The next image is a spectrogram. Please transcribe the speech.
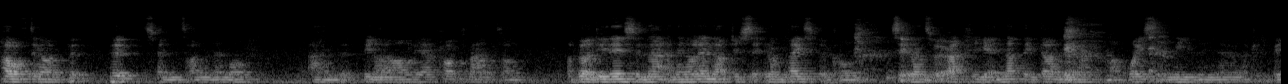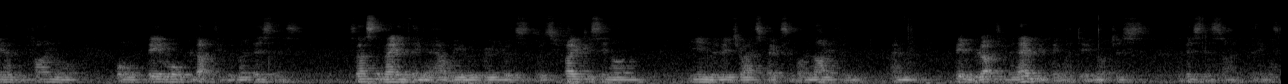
how often I put put spending time with them off and be like oh yeah I can't come out because I've got to do this and that and then I'd end up just sitting on Facebook or sitting on Twitter actually getting nothing done and I've, I've wasted an evening you know and I could have been having fun or, or being more productive with my business. So that's the main thing that helped me with really was, was focusing on the individual aspects of my life and, and being productive in everything I do, not just the business side of things.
